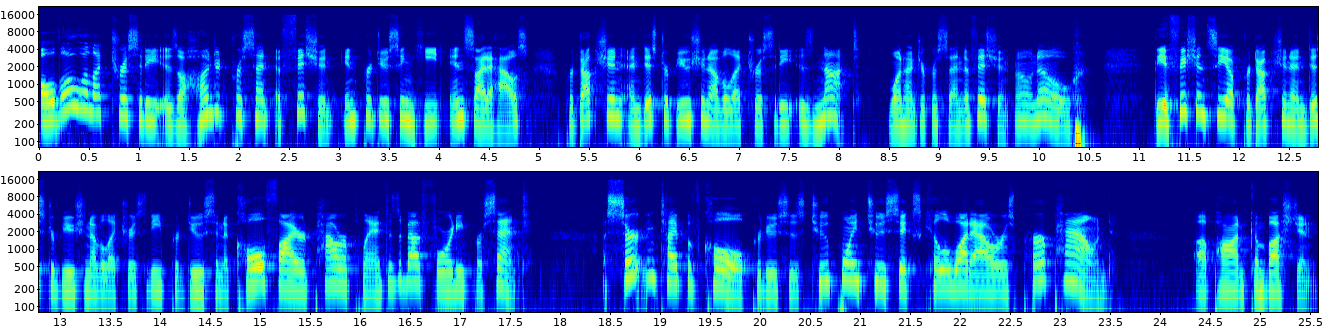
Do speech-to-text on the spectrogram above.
Although electricity is 100% efficient in producing heat inside a house, production and distribution of electricity is not 100% efficient. Oh no. The efficiency of production and distribution of electricity produced in a coal fired power plant is about 40%. A certain type of coal produces 2.26 kilowatt hours per pound upon combustion.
